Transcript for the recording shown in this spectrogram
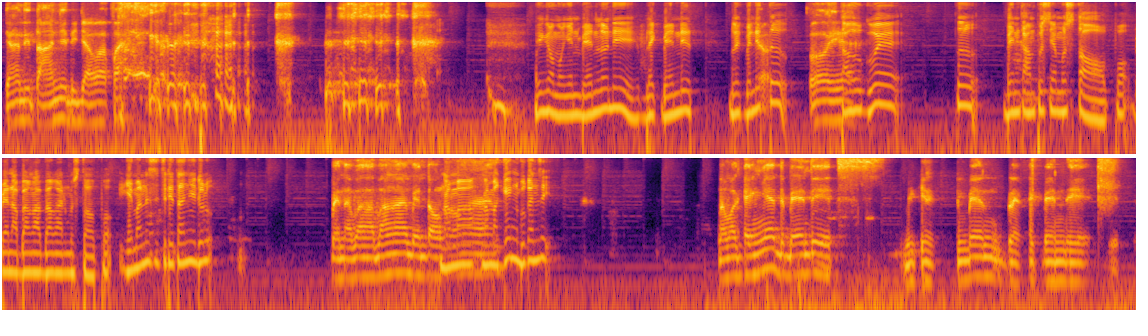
jangan ditanya dijawab Ini ngomongin band lo nih, Black Bandit. Black Bandit Ya. tuh Oh iya. tahu gue tuh band kampusnya Mustopo, band abang-abangan Mustopo. Gimana sih ceritanya dulu? Band abang-abangan, band tongkrongan. Nama nama geng bukan sih? Nama gengnya The Bandits. Bikin band Black Bandit gitu.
